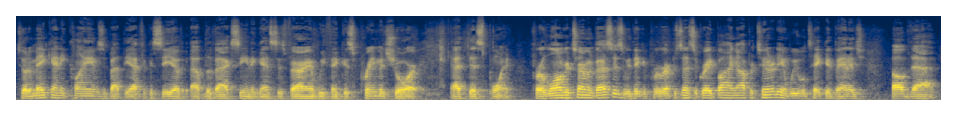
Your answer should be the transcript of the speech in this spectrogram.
So, to make any claims about the efficacy of, of the vaccine against this variant, we think is premature at this point. For longer term investors, we think it represents a great buying opportunity, and we will take advantage of that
